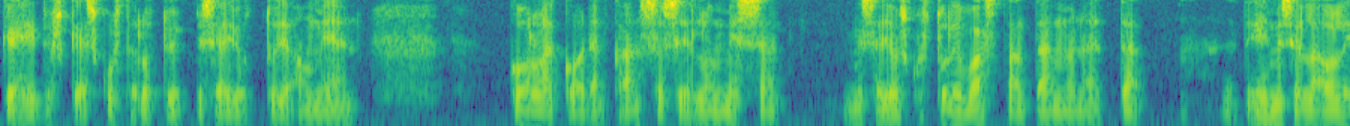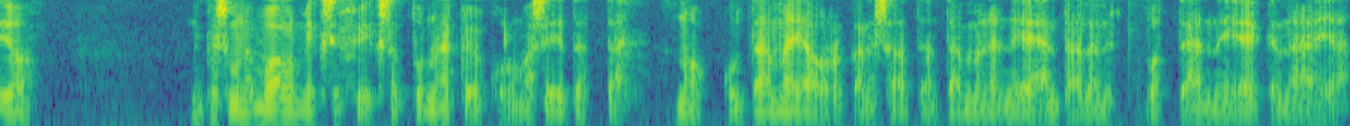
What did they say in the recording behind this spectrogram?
kehityskeskustelutyyppisiä juttuja omien kollegoiden kanssa silloin, missä, missä joskus tuli vastaan tämmöinen, että, että ihmisillä oli jo niin semmoinen valmiiksi fiksattu näkökulma siitä, että no kun tämä meidän organisaatio on tämmöinen, niin eihän täällä nyt voi tehdä niin eikä näin ja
